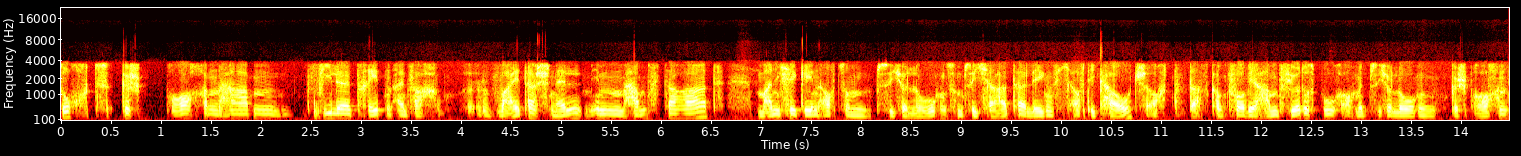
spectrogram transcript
Sucht gesprochen haben. Viele treten einfach weiter schnell im Hamsterrad. Manche gehen auch zum Psychologen, zum Psychiater, legen sich auf die Couch. Auch das kommt vor. Wir haben für das Buch auch mit Psychologen gesprochen.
